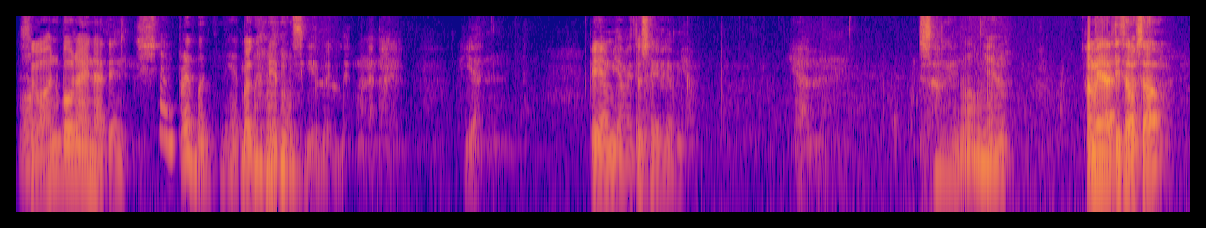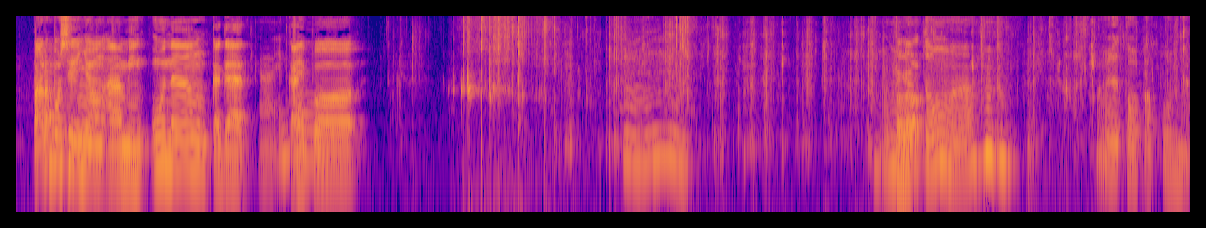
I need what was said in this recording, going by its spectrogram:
So, ano ba unahin natin? Siyempre, bagnet. Bagnet. Sige, bagnet muna tayo. Yan. Kaya yam Ito sa'yo, yam yam. Yan. Sa akin. Yan. Mamaya natin sausaw. Para po sa inyo ang aming unang kagat. Kain po. Kain po. Mm. Ang lutong, ha? Ang lutong pa po niya.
